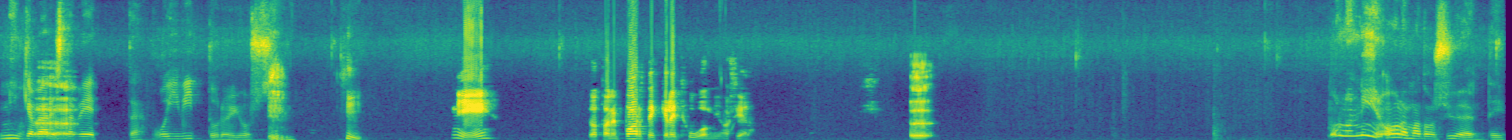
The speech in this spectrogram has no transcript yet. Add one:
Minkä väristä vettä? Voi vittu no Jussi. Niin. Jotta ne partikkelit huomioon siellä. Mulla on niin olematon syönti.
